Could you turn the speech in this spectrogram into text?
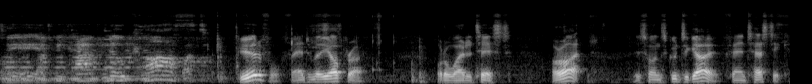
But we have no cast. Beautiful. Phantom of the Opera. What a way to test. Alright, this one's good to go. Fantastic.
